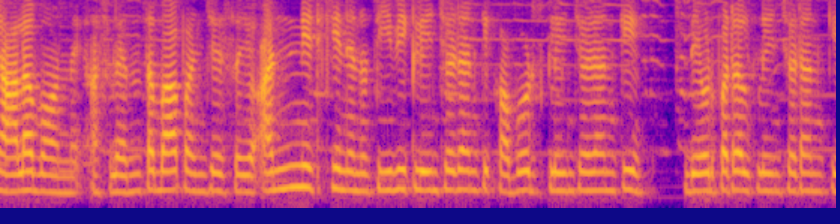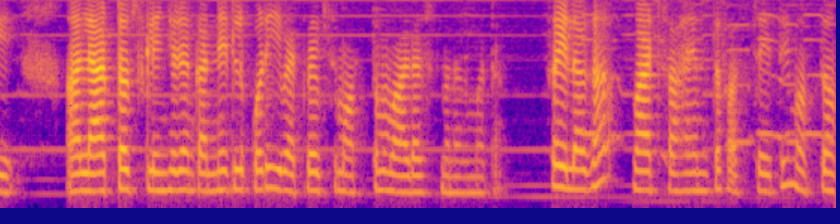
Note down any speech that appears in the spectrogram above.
చాలా బాగున్నాయి. అసలు ఎంత బాగా పనిచేసాయో అన్నిటికీ నేను టీవీ క్లీన్ చేయడానికి కబోర్డ్స్ క్లీన్ చేయడానికి దేవుడి పటాలు క్లీన్ చేయడానికి ల్యాప్టాప్స్ క్లీన్ చేయడానికి అన్నిటికి కూడా ఈ వెట్ వైప్స్ మొత్తం వాడేస్తున్నాను అనమాట సో ఇలాగా వాటి సహాయంతో ఫస్ట్ అయితే మొత్తం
